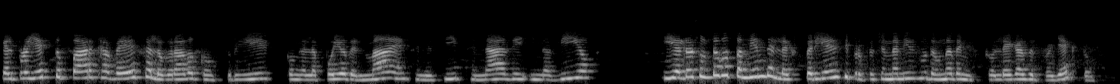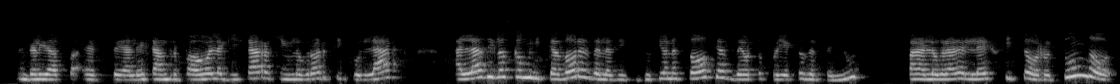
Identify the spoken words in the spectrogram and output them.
que el proyecto PARC ABS ha logrado construir con el apoyo del MAE, CENESID, CENADI y NAVIO, y el resultado también de la experiencia y profesionalismo de una de mis colegas del proyecto, en realidad este, Alejandro Paola Guijarro, quien logró articular a las y los comunicadores de las instituciones socias de otros proyectos del PNUD para lograr el éxito rotundo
